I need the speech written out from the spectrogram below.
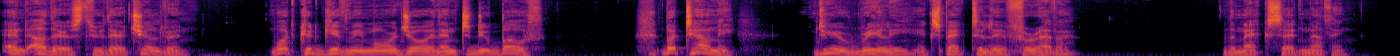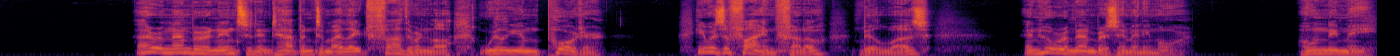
and others through their children. What could give me more joy than to do both? But tell me, do you really expect to live forever? The mech said nothing. I remember an incident happened to my late father in law, William Porter. He was a fine fellow, Bill was, and who remembers him any more? Only me.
